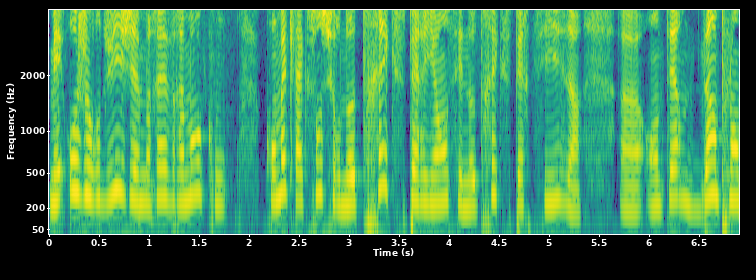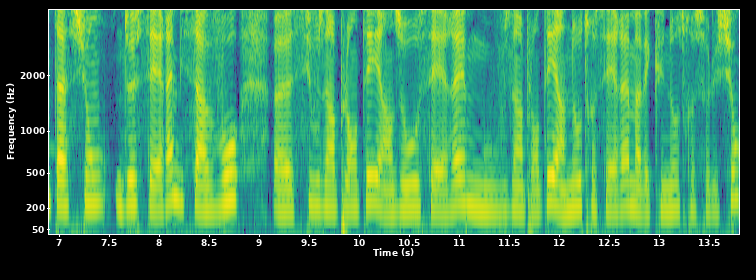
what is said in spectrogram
mais aujourd'hui, j'aimerais vraiment qu'on mette l'accent sur notre expérience et notre expertise euh, en termes d'implantation de CRM. Ça vaut euh, si vous implantez un Zoho CRM ou vous implantez un autre CRM avec une autre solution.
